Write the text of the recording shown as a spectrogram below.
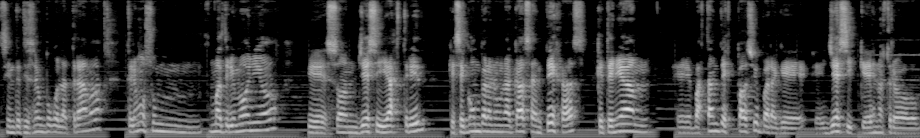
sintetizar un poco la trama. Tenemos un, un matrimonio que son Jesse y Astrid, que se compran una casa en Texas, que tenían eh, bastante espacio para que eh, Jesse, que es nuestro,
